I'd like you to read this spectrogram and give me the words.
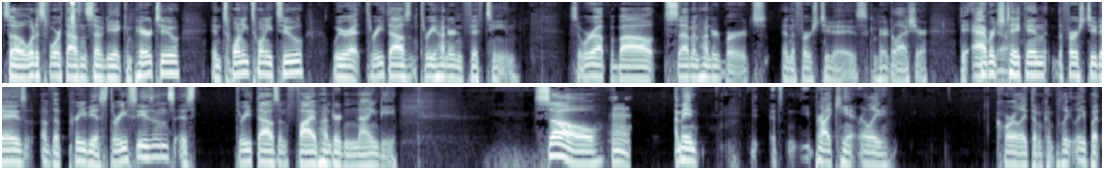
So, what does 4,078 compare to? In 2022, we were at 3,315. So we're up about 700 birds in the first two days compared to last year. The average Yeah. taken the first two days of the previous three seasons is 3,590. So, Hmm. I mean, it's, you probably can't really correlate them completely, but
